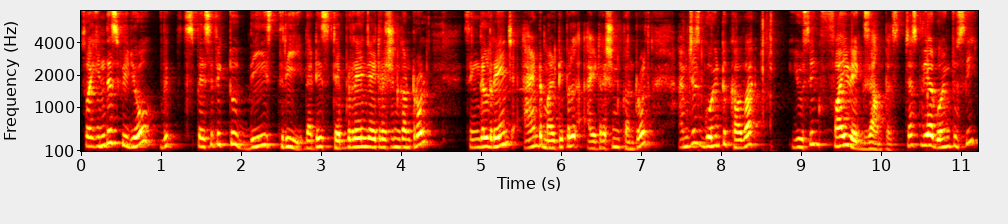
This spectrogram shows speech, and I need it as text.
So in this video with specific to these three that is stepped range iteration control, single range and multiple iteration controls, I'm just going to cover using five examples. Just we are going to see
